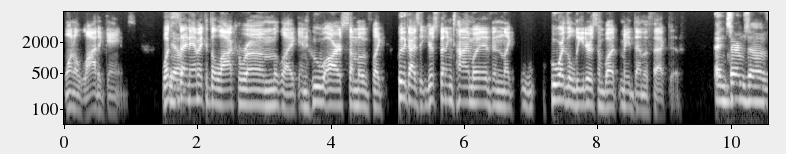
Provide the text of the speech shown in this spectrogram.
won a lot of games. What's Yeah. the dynamic in the locker room like? And who are some of like who are the guys that you're spending time with? And like who are the leaders and what made them effective? In terms of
